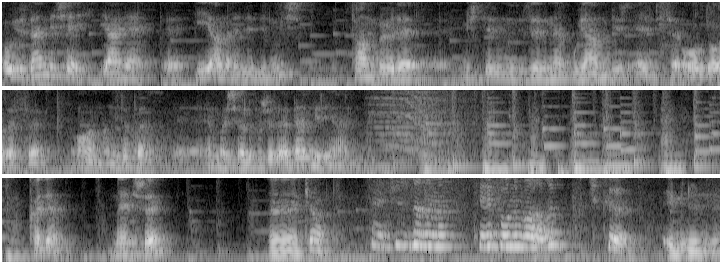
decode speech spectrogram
o yüzden de şey yani e, iyi analiz edilmiş tam böyle e, müşterinin üzerine uyan bir elbise oldu orası. O anlamda da e, en başarılı projelerden biri yani. Kalem, metre, e, kağıt. Evet, cüzdanımı, telefonumu alıp çıkıyorum. Eminönü'nü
